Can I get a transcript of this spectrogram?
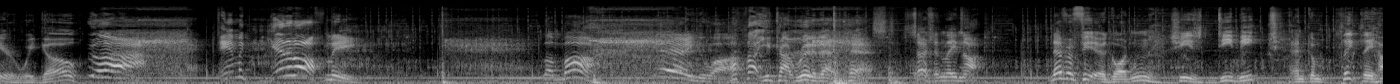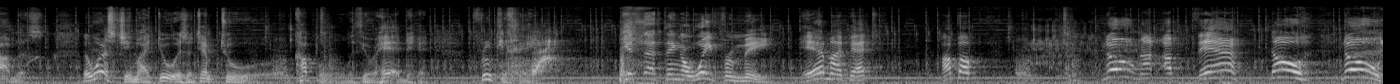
Here we go. Ah! Damn it, get it off me! Lamarr, there you are. I thought you got rid of that pest. Certainly not. Never fear, Gordon. She's debeaked and completely harmless. The worst she might do is attempt to couple with your head. Fruitlessly. Get that thing away from me! Here, my pet. Hop up. No, not up there. No, no.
